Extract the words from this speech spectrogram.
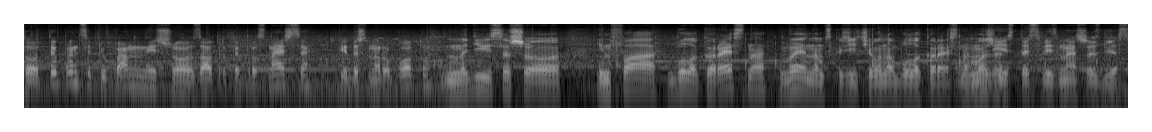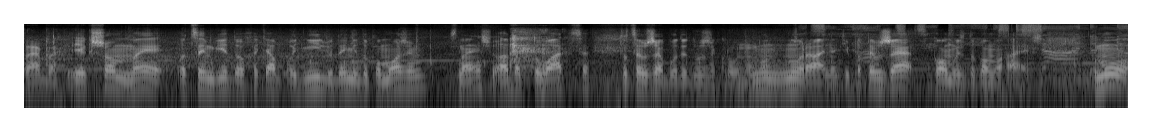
то ти в принципі впевнений, що завтра ти проснешся, підеш на роботу. Надіюся, що інфа була корисна. Ви нам скажіть, чи вона була корисна. Може, хтось візьме щось для себе. якщо ми оцим відео хоча б одній людині допоможемо, знаєш, адаптуватися, то це вже буде дуже круто. Ну, Ну, ну реально, типу, ти вже комусь допомагаєш. Тому,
